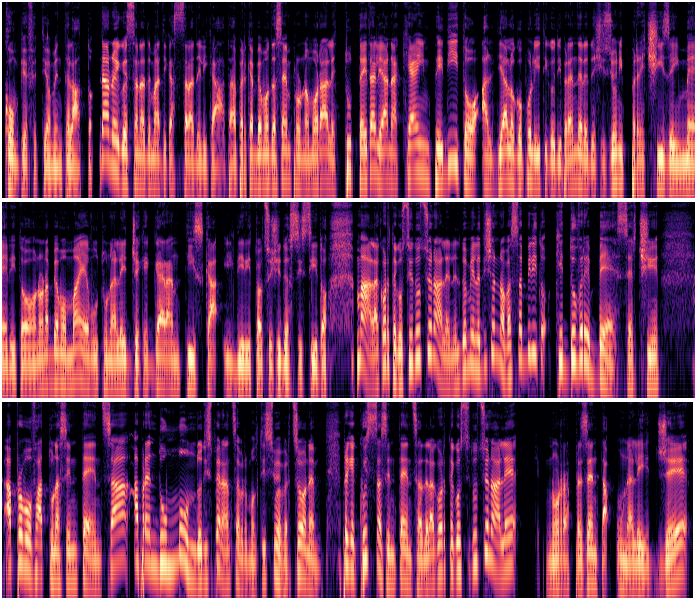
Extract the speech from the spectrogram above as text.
compie effettivamente l'atto. Da noi questa è una tematica stradelicata, perché abbiamo da sempre una morale tutta italiana che ha impedito al dialogo politico di prendere decisioni precise in merito. Non abbiamo mai avuto una legge che garantisca il diritto al suicidio assistito, ma la Corte Costituzionale nel 2019 ha stabilito che dovrebbe esserci. Ha proprio fatto una sentenza aprendo un mondo di speranza per moltissime persone, perché questa sentenza della Corte Costituzionale che non rappresenta una legge,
